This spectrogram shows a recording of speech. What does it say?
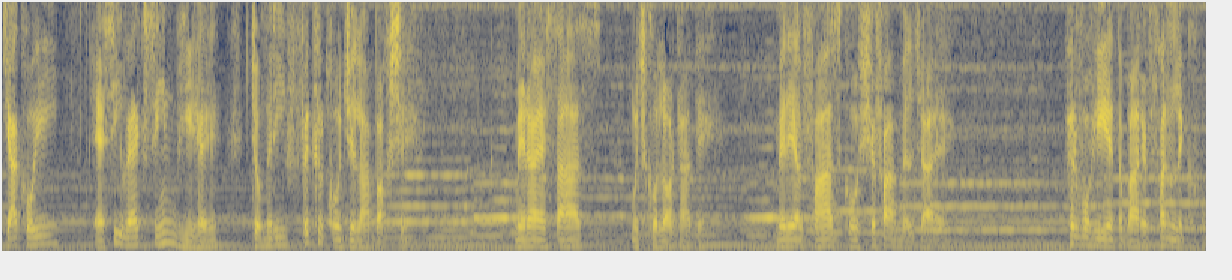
کیا کوئی ایسی ویکسین بھی ہے جو میری فکر کو جلا بخشے؟ میرا احساس مجھ کو لوٹا دے، میرے الفاظ کو شفا مل جائے۔ پھر وہی اعتبار فن لکھوں،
